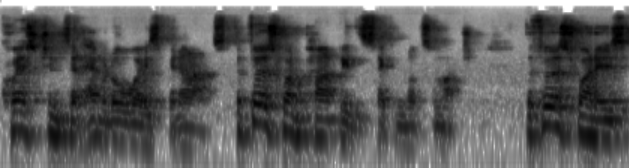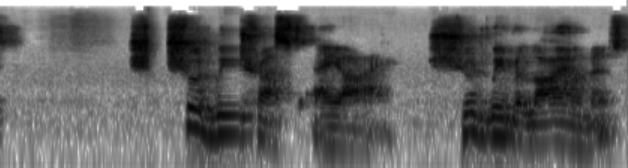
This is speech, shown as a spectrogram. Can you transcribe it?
questions that haven't always been asked. The first one, partly, the second, not so much. The first one is should we trust AI? Should we rely on it?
